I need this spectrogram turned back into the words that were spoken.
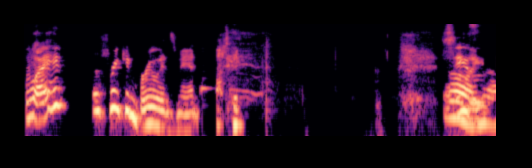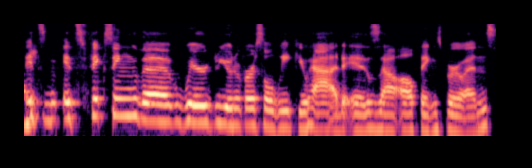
What? The freaking Bruins, man. oh it's it's fixing the weird universal week you had is uh, all things Bruins.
